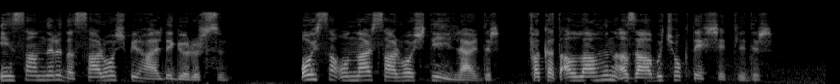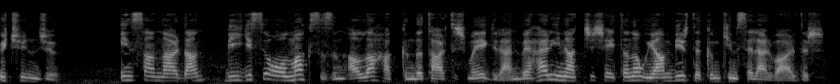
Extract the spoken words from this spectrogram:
İnsanları da sarhoş bir halde görürsün. Oysa onlar sarhoş değillerdir. Fakat Allah'ın azabı çok dehşetlidir. Üçüncü, İnsanlardan bilgisi olmaksızın Allah hakkında tartışmaya giren ve her inatçı şeytana uyan bir takım kimseler vardır.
